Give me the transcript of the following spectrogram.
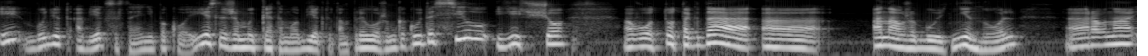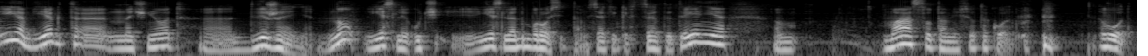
и будет объект в состоянии покоя. Если же мы к этому объекту там приложим какую-то силу еще, вот, то тогда э, она уже будет не 0, Э, равна, и объект э, начнет э, движение. Ну, если, уч... если отбросить там всякие коэффициенты трения, массу там и все такое. вот.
